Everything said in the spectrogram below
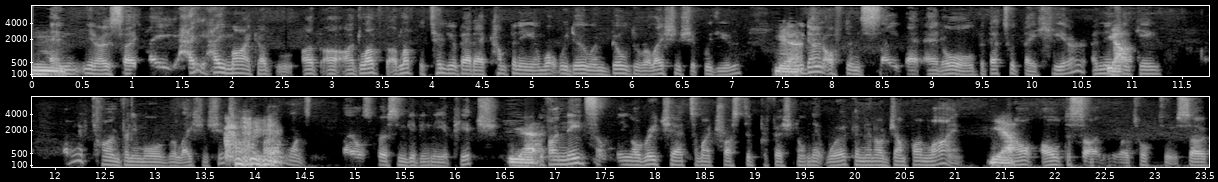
mm. and, you know, say, hey, hey, hey, Mike, I'd, I'd, I'd, love, I'd love to tell you about our company and what we do and build a relationship with you. Yeah. And we don't often say that at all, but that's what they hear. And they're yeah. thinking, I don't have time for any more relationships. I don't want a salesperson giving me a pitch. Yeah. If I need something, I'll reach out to my trusted professional network and then I'll jump online. Yeah. I'll, I'll decide who I talk to. So,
